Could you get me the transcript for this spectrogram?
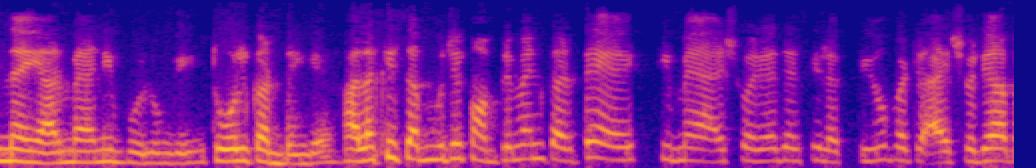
नहीं यार मैं नहीं बोलूँगी टोल कर देंगे। हालाँकि सब मुझे कॉम्प्लीमेंट करते हैं कि मैं ऐश्वर्या जैसी लगती हूँ बट ऐश्वर्या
